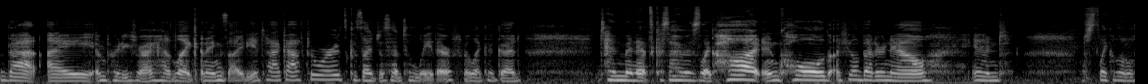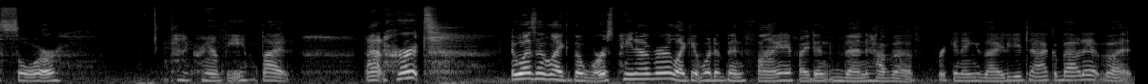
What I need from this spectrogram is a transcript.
that I am pretty sure I had like an anxiety attack afterwards because I just had to lay there for like a good 10 minutes because I was like hot and cold. I feel better now and just like a little sore, kind of crampy, but that hurt. It wasn't like the worst pain ever, like it would have been fine if I didn't then have a freaking anxiety attack about it, but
